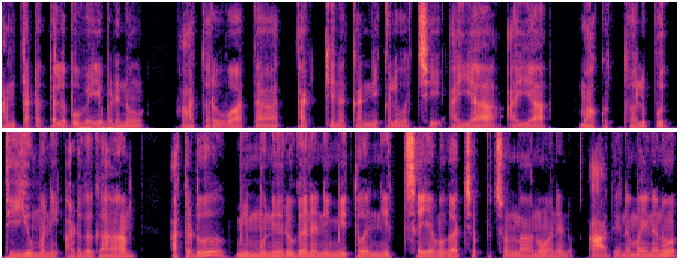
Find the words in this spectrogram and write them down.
అంతటా తలుపు వేయబడెను. ఆ తరువాత తక్కిన కన్యకలు వచ్చి అయ్యా అయ్యా మాకు తలుపు తీయుమని అడుగగా అతడు మిమ్ము నెరుగనని మీతో నిశ్చయముగా చెప్పుచున్నాను అనెను. ఆ దినమైనను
